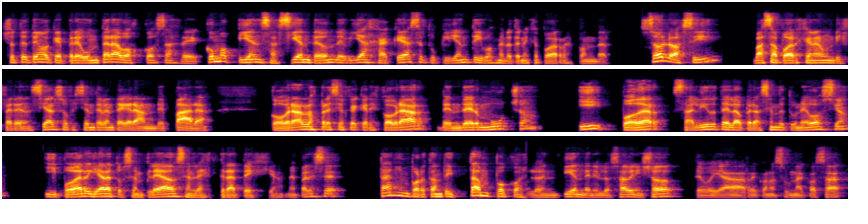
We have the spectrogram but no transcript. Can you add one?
yo te tengo que preguntar a vos cosas de cómo piensa, siente, dónde viaja, qué hace tu cliente y vos me lo tenés que poder responder. Solo así vas a poder generar un diferencial suficientemente grande para cobrar los precios que querés cobrar, vender mucho y poder salirte de la operación de tu negocio y poder guiar a tus empleados en la estrategia. Me parece tan importante y tan pocos lo entienden y lo saben. Y yo te voy a reconocer una cosa,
